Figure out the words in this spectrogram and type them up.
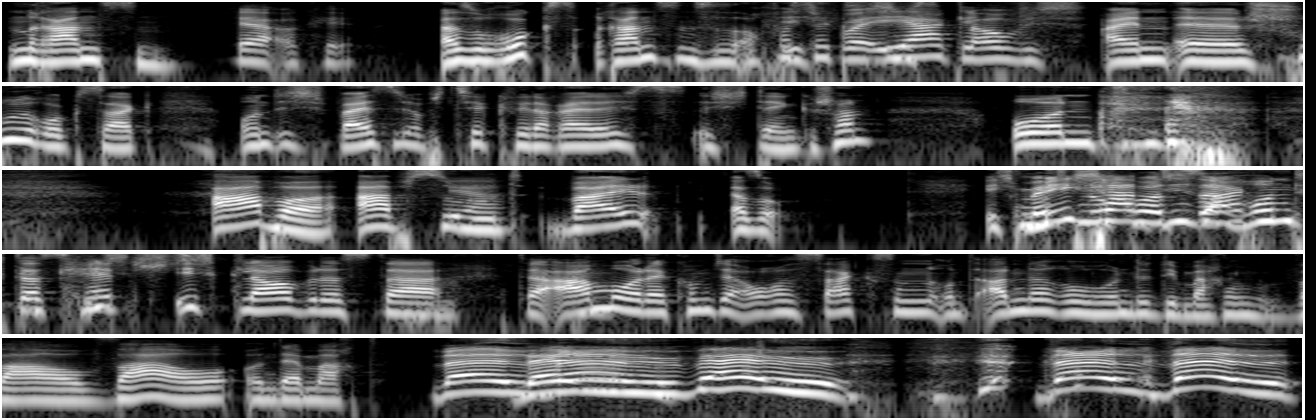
ein Ranzen. Ja, okay. Also Rucks, Ranzen ist das auch was Ich, ja, glaube ich. Ein äh, Schulrucksack. Und ich weiß nicht, ob es Tierquälerei ist. Ich denke schon. Und aber absolut, weil, also Ich möchte Mich nur kurz dieser sagen, Hund dass ich, ich glaube, dass da der Amor, der kommt ja auch aus Sachsen und andere Hunde, die machen wow, wow und der macht Well, well, well. well, well,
